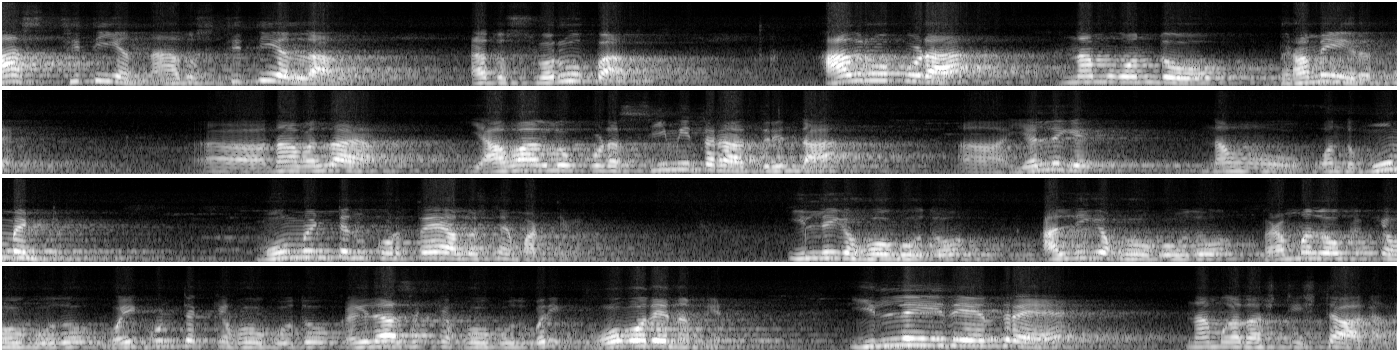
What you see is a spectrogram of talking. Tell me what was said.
ಆ ಸ್ಥಿತಿಯನ್ನು, ಅದು ಸ್ಥಿತಿಯಲ್ಲ ಅದು ಅದು ಸ್ವರೂಪ ಅದು. ಆದರೂ ಕೂಡ ನಮಗೊಂದು ಭ್ರಮೆ ಇರುತ್ತೆ. ನಾವೆಲ್ಲ ಯಾವಾಗಲೂ ಕೂಡ ಸೀಮಿತರಾದ್ದರಿಂದ ಎಲ್ಲಿಗೆ ನಾವು ಒಂದು ಮೂಮೆಂಟ್, ಮೂಮೆಂಟಿನ ಕುರಿತೇ ಆಲೋಚನೆ ಮಾಡ್ತೀವಿ. ಇಲ್ಲಿಗೆ ಹೋಗುವುದು, ಅಲ್ಲಿಗೆ ಹೋಗುವುದು, ಬ್ರಹ್ಮಲೋಕಕ್ಕೆ ಹೋಗುವುದು, ವೈಕುಂಠಕ್ಕೆ ಹೋಗುವುದು, ಕೈಲಾಸಕ್ಕೆ ಹೋಗುವುದು, ಬರೀ ಹೋಗೋದೇ ನಮಗೆ. ಇಲ್ಲೇ ಇದೆ ಅಂದರೆ ನಮಗದಷ್ಟು ಇಷ್ಟ ಆಗಲ್ಲ.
